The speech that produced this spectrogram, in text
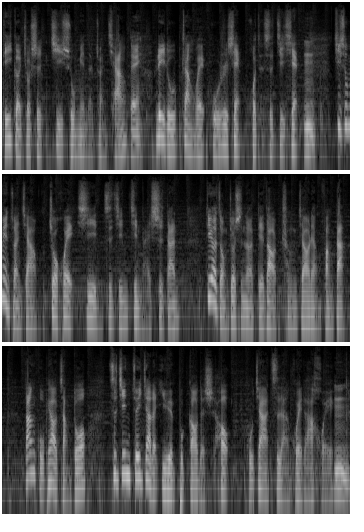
第一个就是技术面的转强，对，例如站回五日线或者是季线，嗯，技术面转强就会吸引资金进来试单。第二种就是呢，跌到成交量放大，当股票涨多，资金追价的意愿不高的时候，股价自然会拉回，嗯，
